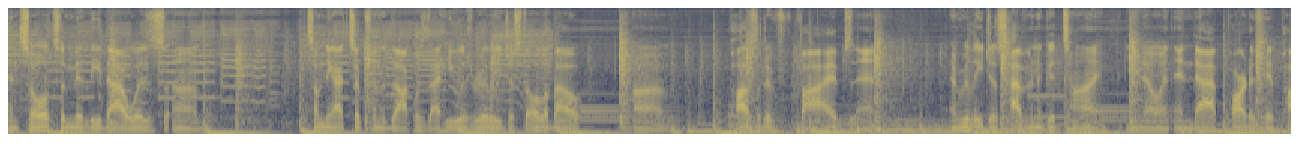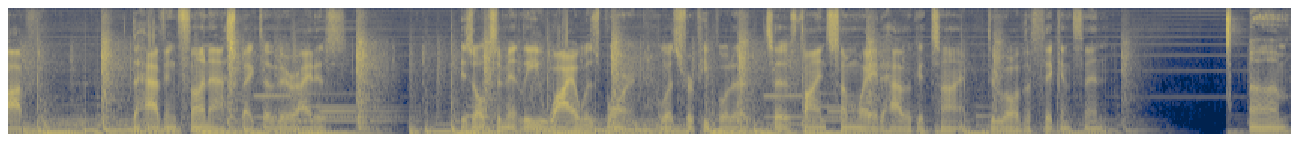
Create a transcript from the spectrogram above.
And so ultimately, that was um, something I took from the doc was that he was really just all about um, positive vibes and and really just having a good time, you know. And, and that part of hip hop, the having fun aspect of it, right, is is ultimately why I was born. Was for people to to find some way to have a good time through all the thick and thin. Um,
